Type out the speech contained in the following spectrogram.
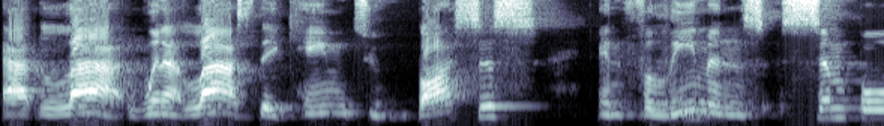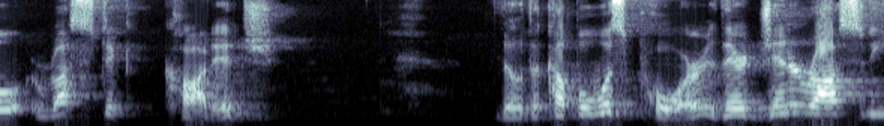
at last, when at last they came to Baucis and Philemon's simple rustic cottage, though the couple was poor, their generosity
